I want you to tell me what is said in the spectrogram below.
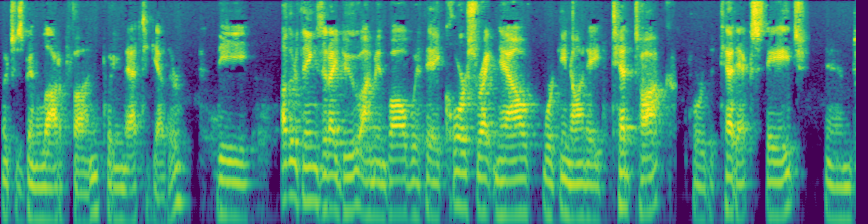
which has been a lot of fun putting that together. The other things that I do, I'm involved with a course right now working on a TED talk for the TEDx stage. And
